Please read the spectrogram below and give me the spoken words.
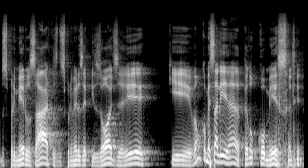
dos primeiros arcos, dos primeiros episódios ali, que vamos começar ali, né, pelo começo ali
